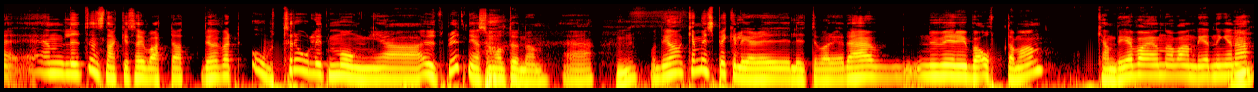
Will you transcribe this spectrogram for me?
eh, en liten snackis har ju varit att det har varit otroligt många utbrytningar som hållit undan. Eh, Mm. Och det kan man ju spekulera i lite vad det är. Det här, nu är det ju bara åtta man. Kan det vara en av anledningarna?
